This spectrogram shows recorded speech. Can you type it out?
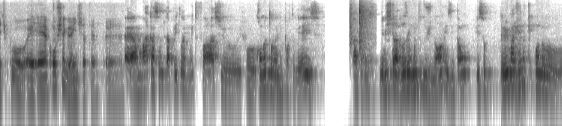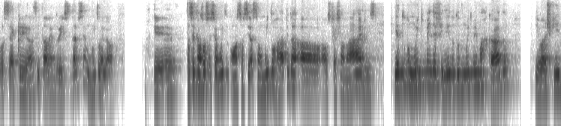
é tipo, é, é, aconchegante até. É... é... a marcação de capítulo é muito fácil, tipo, como eu tô lendo em português, eles traduzem muito dos nomes, então isso, eu imagino que quando você é criança e tá lendo isso, deve ser muito legal porque você tem uma associação muito, uma associação muito rápida aos personagens e é tudo muito bem definido, tudo muito bem marcado. E eu acho que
